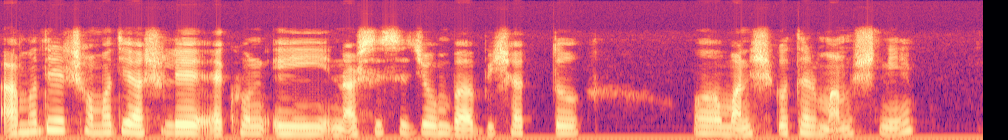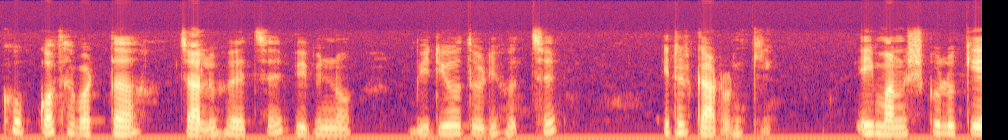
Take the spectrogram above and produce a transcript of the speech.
আমাদের সমাজে আসলে এখন এই নার্সিসিজম বা বিষাক্ত মানসিকতার মানুষ নিয়ে খুব কথাবার্তা চালু হয়েছে, বিভিন্ন ভিডিও তৈরি হচ্ছে। এটার কারণ কি? এই মানুষগুলোকে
